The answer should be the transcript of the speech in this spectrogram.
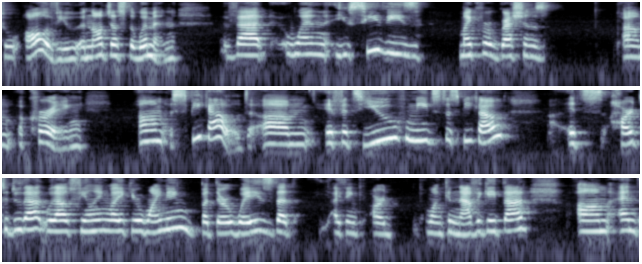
to all of you, and not just the women, that when you see these microaggressions um, occurring, um, speak out. Um, if it's you who needs to speak out, it's hard to do that without feeling like you're whining, but there are ways that I think are one can navigate that. Um, and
